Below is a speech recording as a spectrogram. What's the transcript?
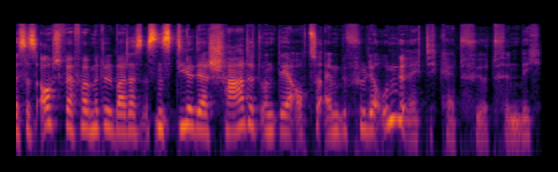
es ist auch schwer vermittelbar. Das ist ein Stil, der schadet und der auch zu einem Gefühl der Ungerechtigkeit führt, finde ich.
